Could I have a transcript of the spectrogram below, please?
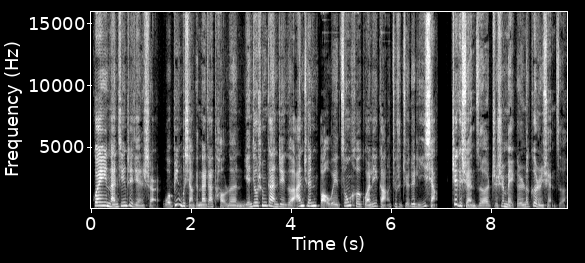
关于南京这件事儿，我并不想跟大家讨论研究生干这个安全保卫综合管理岗就是绝对理想，这个选择只是每个人的个人选择。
